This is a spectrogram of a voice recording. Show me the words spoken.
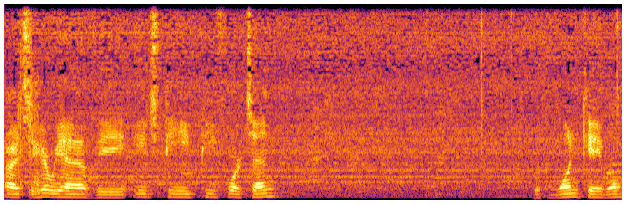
Alright, so here we have the HP P410 with one cable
